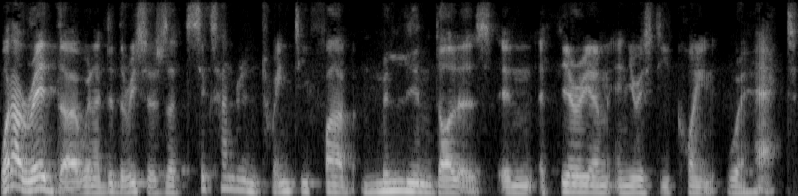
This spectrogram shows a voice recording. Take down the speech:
What I read though when I did the research is that $625 million in Ethereum and USD coin were hacked.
